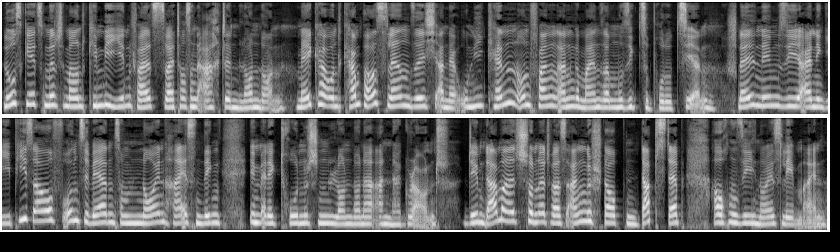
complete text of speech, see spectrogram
Los geht's mit Mount Kimby jedenfalls 2008 in London. Maker und Campos lernen sich an der Uni kennen und fangen an, gemeinsam Musik zu produzieren. Schnell nehmen sie einige EPs auf und sie werden zum neuen heißen Ding im elektronischen Londoner Underground. Dem damals schon etwas angestaubten Dubstep hauchen sie neues Leben ein.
